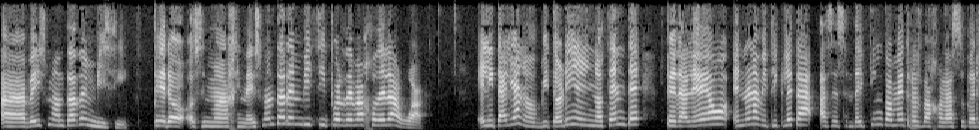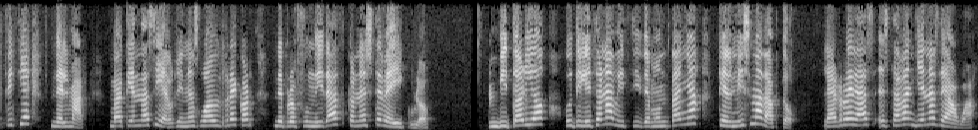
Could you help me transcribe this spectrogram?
habéis montado en bici, pero ¿os imagináis montar en bici por debajo del agua? El italiano Vittorino Innocente pedaleó en una bicicleta a 65 metros bajo la superficie del mar, batiendo así el Guinness World Record de profundidad con este vehículo. Vittorio utilizó una bici de montaña que él mismo adaptó. Las ruedas estaban llenas de agua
